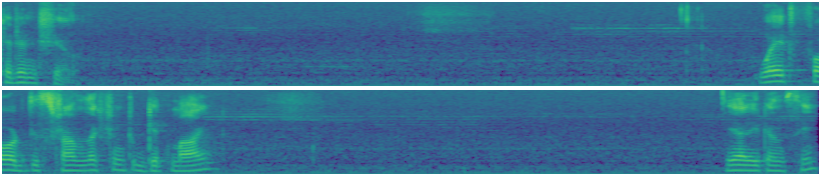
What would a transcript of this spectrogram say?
credential. Wait for this transaction to get mined. Here you can see.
